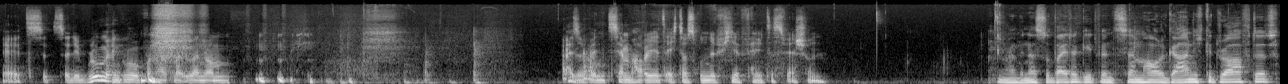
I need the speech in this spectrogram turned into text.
Ja, jetzt sitzt er die Blooming Group und hat mal übernommen. Also wenn Sam Howell jetzt echt aus Runde 4 fällt, das wäre schon. Ja, wenn das so weitergeht, wenn Sam Howell gar nicht gedraftet,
